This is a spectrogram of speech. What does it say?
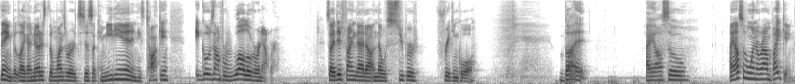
thing, but like I noticed the ones where it's just a comedian and he's talking, it goes on for well over an hour. So I did find that out and that was super freaking cool. But I also I also went around biking.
